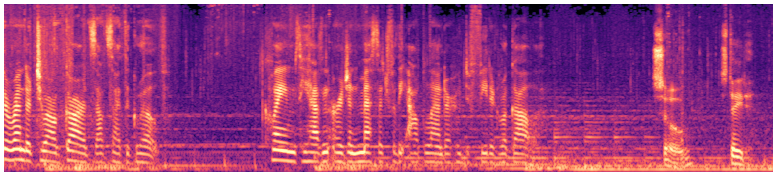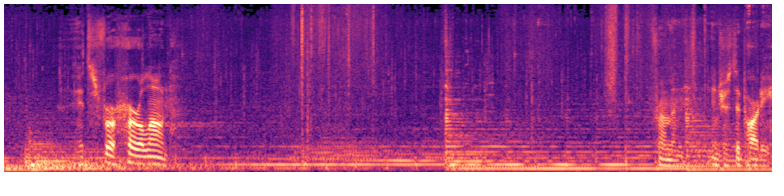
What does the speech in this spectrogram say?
Surrendered to our guards outside the grove. Claims he has an urgent message for the Outlander who defeated Regalla. So, state it. It's for her alone. From an interested party.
